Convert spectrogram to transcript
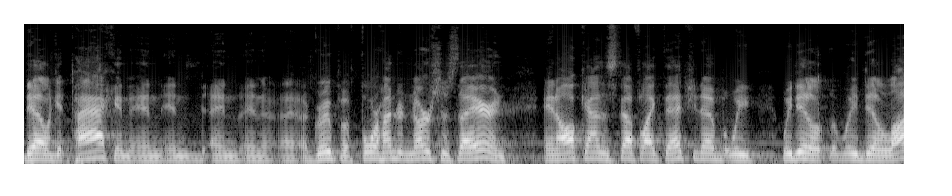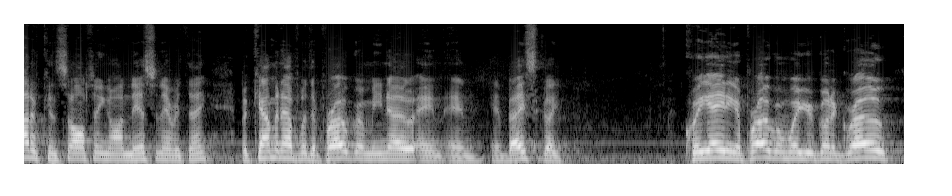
Delegate Pack and and and and, and a, a group of 400 nurses there and and all kinds of stuff like that, you know. But we we did a, we did a lot of consulting on this and everything, but coming up with a program, you know, and and and basically creating a program where you're going to grow,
